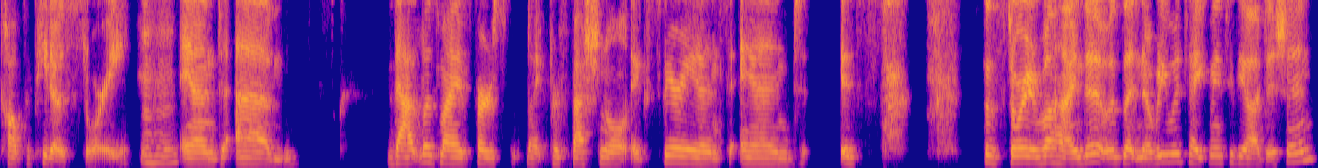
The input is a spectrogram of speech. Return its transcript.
called Pepito's Story. Mhm. And um, that was my first like professional experience. And it's the story behind it was that nobody would take me to the audition.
